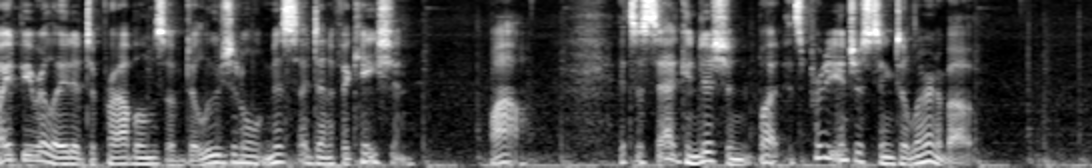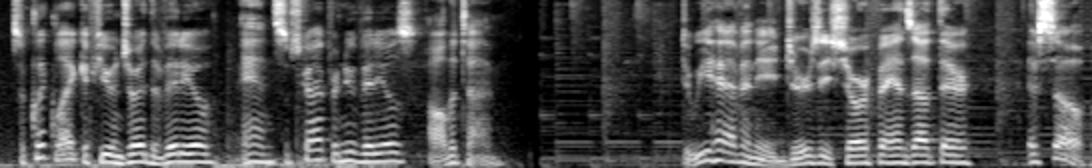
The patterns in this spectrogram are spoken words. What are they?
might be related to problems of delusional misidentification. Wow. It's a sad condition, but it's pretty interesting to learn about. So click like if you enjoyed the video, and subscribe for new videos all the time. Do we have any Jersey Shore fans out there? If so,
